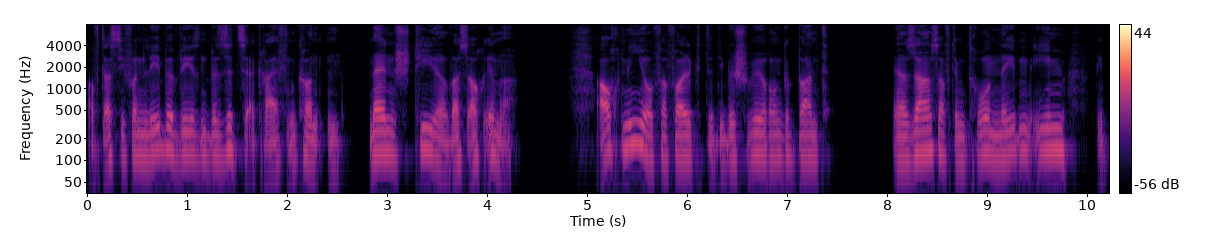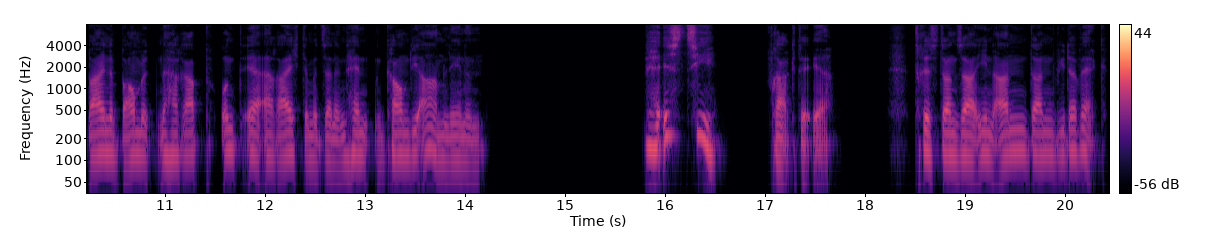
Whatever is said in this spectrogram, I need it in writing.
auf dass sie von Lebewesen Besitz ergreifen konnten. Mensch, Tier, was auch immer. Auch Mio verfolgte die Beschwörung gebannt. Er saß auf dem Thron neben ihm, die Beine baumelten herab, und er erreichte mit seinen Händen kaum die Armlehnen. Wer ist sie? fragte er. Tristan sah ihn an, dann wieder weg.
